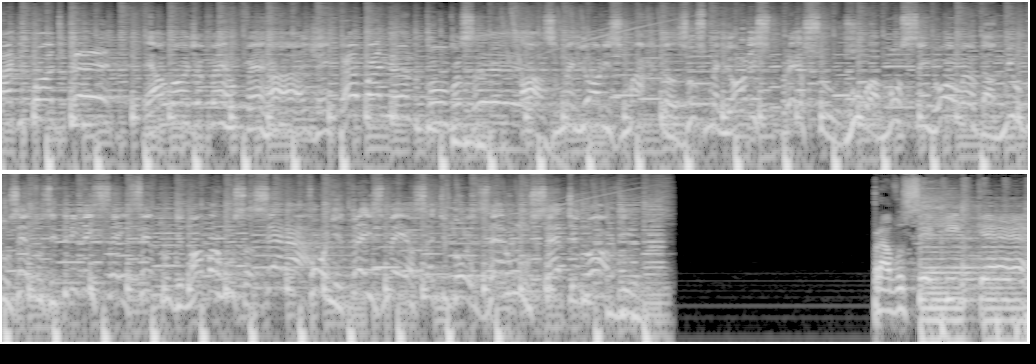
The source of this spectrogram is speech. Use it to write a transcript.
Mocenola, Holanda, 1236, centro de Nova Russa, Ceará. Fone 36720179. Para você que quer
